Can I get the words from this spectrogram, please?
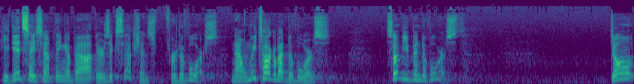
he did say something about there's exceptions for divorce. Now, when we talk about divorce, some of you have been divorced. Don't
